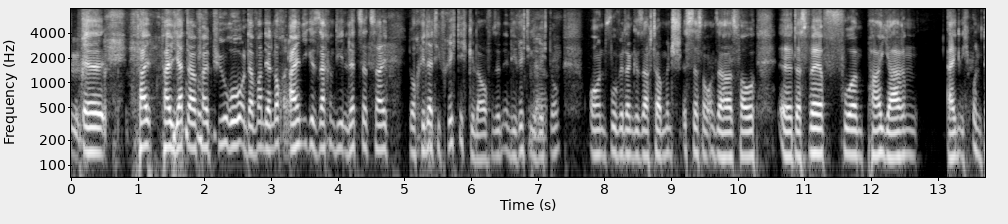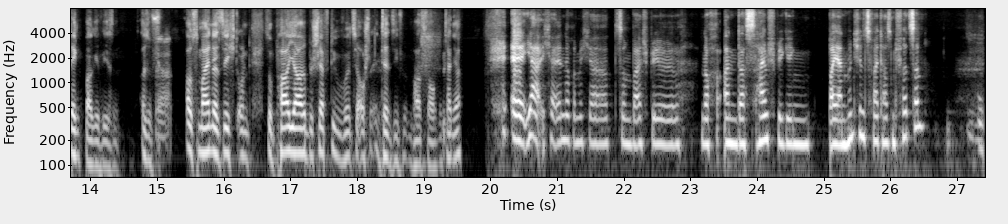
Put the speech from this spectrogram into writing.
Hm. Äh, Fall, Fall Jatta, Fall Pyro und da waren ja noch einige Sachen, die in letzter Zeit doch relativ richtig gelaufen sind, in die richtige ja. Richtung. Und wo wir dann gesagt haben, Mensch, ist das noch unser HSV? Äh, das wäre vor ein paar Jahren eigentlich undenkbar gewesen. Also ja. aus meiner Sicht und so ein paar Jahre beschäftigen wir uns ja auch schon intensiv mit dem HSV. Tanja? Äh, ja, ich erinnere mich ja zum Beispiel noch an das Heimspiel gegen Bayern München 2014, oh.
